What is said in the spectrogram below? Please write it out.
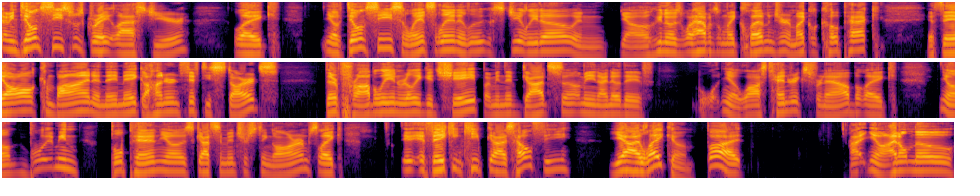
I mean, Dylan Cease was great last year. Like, you know, if Dylan Cease and Lance Lynn and Lucas Giolito and, you know, who knows what happens with Mike Clevinger and Michael Kopech. If they all combine and they make 150 starts, they're probably in really good shape. I mean, they've got some. I mean, I know they've you know lost Hendriks for now, but like you know, I mean, bullpen you know has got some interesting arms. Like if they can keep guys healthy, yeah, I like them. But I you know I don't know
